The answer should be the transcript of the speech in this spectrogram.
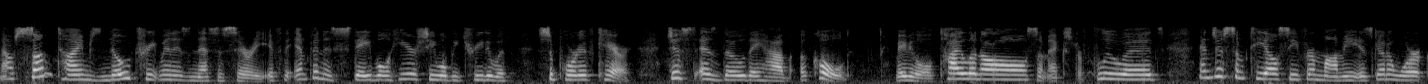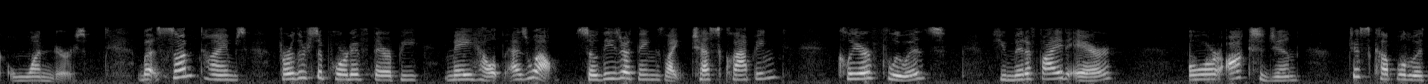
Now, sometimes no treatment is necessary. If the infant is stable, he or she will be treated with supportive care, just as though they have a cold. Maybe a little Tylenol, some extra fluids, and just some TLC from mommy is going to work wonders. But sometimes further supportive therapy may help as well. So these are things like chest clapping, clear fluids, humidified air, or oxygen, just coupled with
